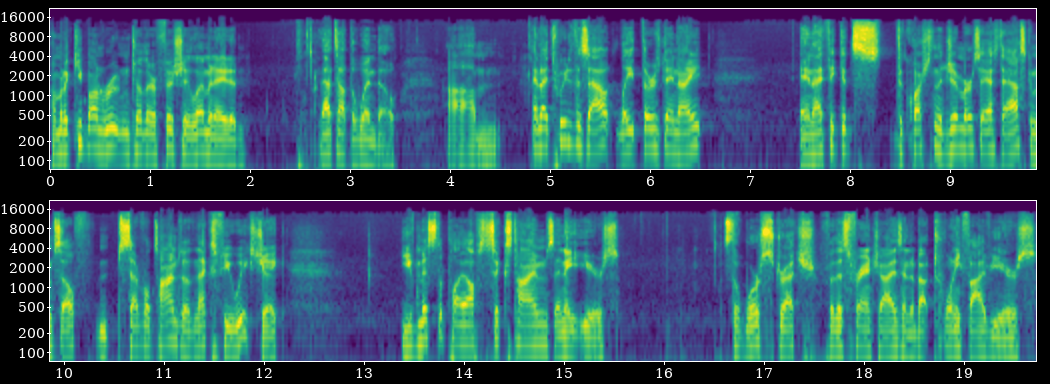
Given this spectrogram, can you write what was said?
I'm going to keep on rooting until they're officially eliminated. That's out the window. Um, and I tweeted this out late Thursday night, and I think it's the question that Jim Irsay has to ask himself several times over the next few weeks. Jake, you've missed the playoffs six times in eight years. It's the worst stretch for this franchise in about 25 years.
